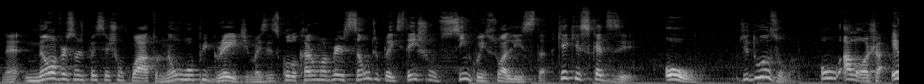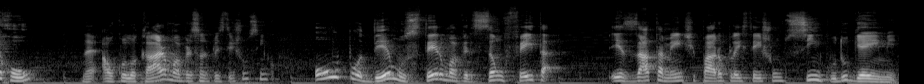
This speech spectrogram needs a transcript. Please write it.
Né? Não a versão de PlayStation 4, não o upgrade, mas eles colocaram uma versão de PlayStation 5 em sua lista. O que, que isso quer dizer? Ou, de duas uma, ou a loja errou né, ao colocar uma versão de PlayStation 5, ou podemos ter uma versão feita exatamente para o PlayStation 5 do game.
